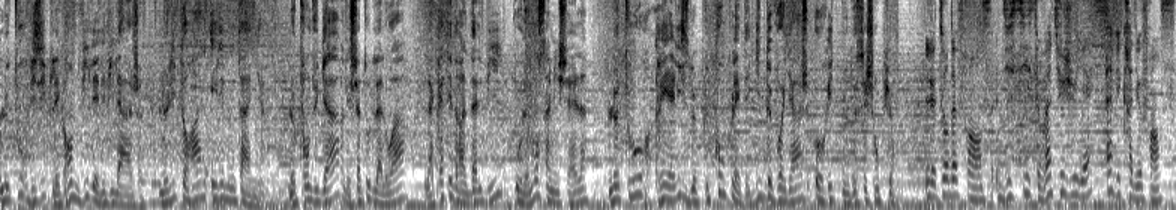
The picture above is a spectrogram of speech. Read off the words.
le Tour visite les grandes villes et les villages, le littoral et les montagnes. Le pont du Gard, les châteaux de la Loire, la cathédrale d'Albi ou le Mont Saint-Michel, le Tour réalise le plus complet des guides de voyage au rythme de ses champions. Le Tour de France, du 6 au 28 juillet avec Radio France.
